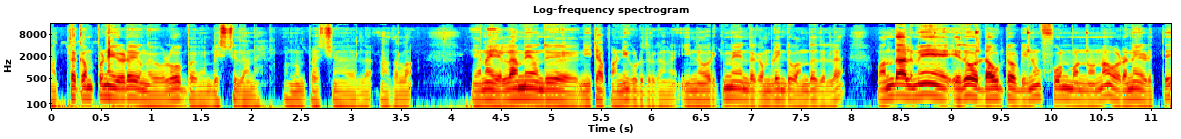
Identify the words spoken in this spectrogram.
மற்ற கம்பெனியை விட இவங்க எவ்வளோ பெஸ்ட்டு தானே. ஒன்றும் பிரச்சனை இல்லை. அதெல்லாம். ஏன்னா எல்லாமே வந்து நீட்டாக பண்ணி கொடுத்துருக்காங்க. இன்ன வரைக்குமே இந்த கம்ப்ளைண்ட்டு வந்ததில்லை. வந்தாலுமே ஏதோ ஒரு டவுட் அப்படின்னு ஃபோன் பண்ணோன்னா உடனே எடுத்து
